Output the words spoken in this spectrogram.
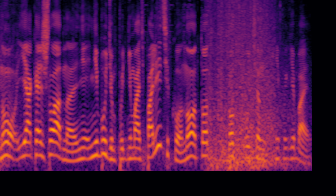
ну, я, конечно, ладно, не, не будем поднимать политику, но тот, тот Путин не погибает.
